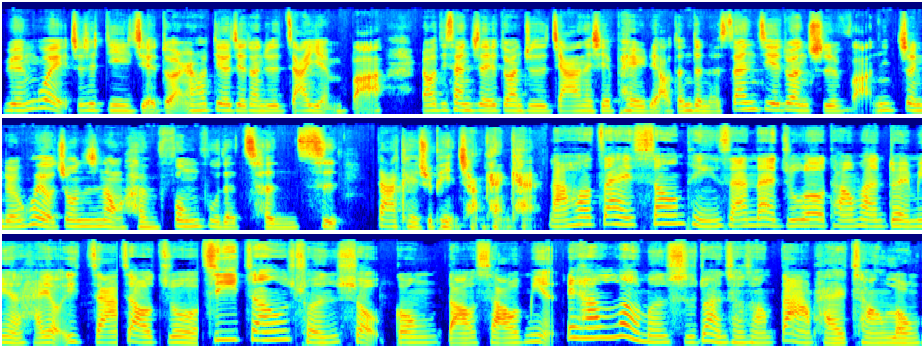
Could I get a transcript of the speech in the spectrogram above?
原味，这是第一阶段，然后第二阶段就是加盐巴，然后第三阶段就是加那些配料等等的三阶段吃法，你整个人会有这种就是那种很丰富的层次。大家可以去品尝看看。然后在松亭三代猪肉汤饭对面，还有一家叫做鸡章纯手工刀削面。哎，它热门时段常常大排长龙，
